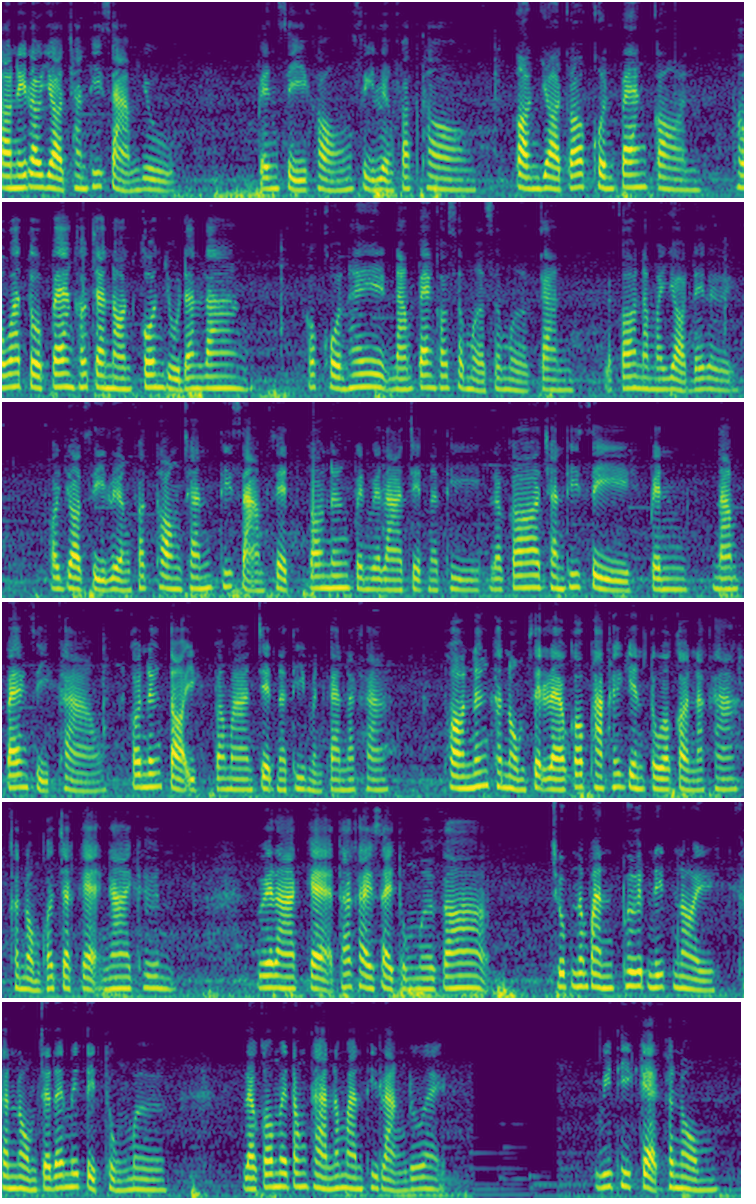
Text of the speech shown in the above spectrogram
ตอนนี้เราหยอดชั้นที่ 3 อยู่ เป็นสีของสีเหลืองฟักทอง ก่อนหยอดก็คนแป้งก่อน เพราะว่าตัวแป้งเขาจะนอนก้นอยู่ด้านล่าง ก็คนให้น้ำแป้งเขาเสมอเสมอกัน แล้วก็นำมาหยอดได้เลย พอหยอดสีเหลืองฟักทองชั้นที่ 3 เสร็จก็นึ่งเป็นเวลา 7 นาที แล้วก็ชั้นทีสี่ 4 เป็นน้ำแป้งสีขาว ก็นึ่งต่ออีกประมาณ 7 นาทีเหมือนกันนะคะ พอนึ่งขนมเสร็จแล้วก็พักให้เย็นตัวก่อนนะคะ ขนมก็จะแกะง่ายขึ้น เวลาแกะถ้าใครใส่ถุงมือก็ชุบน้ำมันพืชนิดหน่อย ขนมจะได้ไม่ติดถุงมือ แล้วก็ไม่ต้องทานน้ำมันทีหลังด้วย วิธีแกะขนม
